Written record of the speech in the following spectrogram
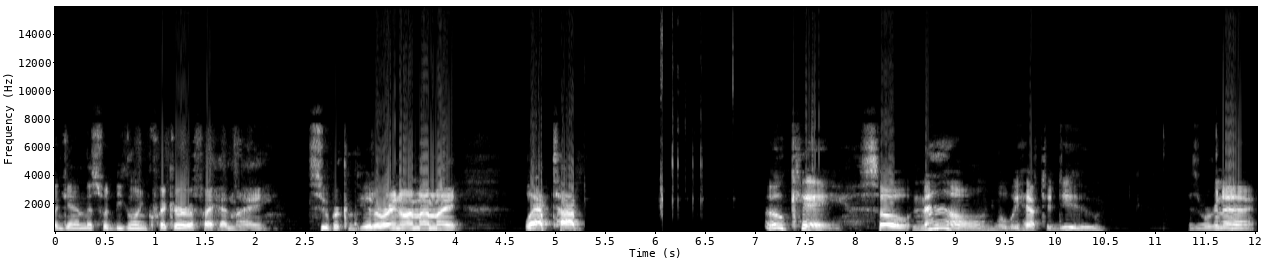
Again, this would be going quicker if I had my supercomputer. Right now I'm on my laptop Okay, so now what we have to do is we're going to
